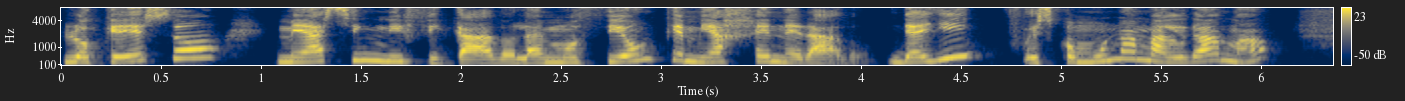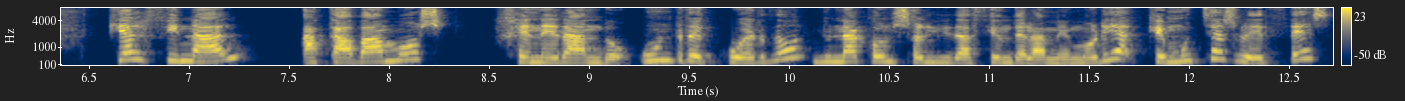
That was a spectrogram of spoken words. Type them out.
lo que eso me ha significado, la emoción que me ha generado. De allí es como una amalgama que al final acabamos generando un recuerdo y una consolidación de la memoria que muchas veces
